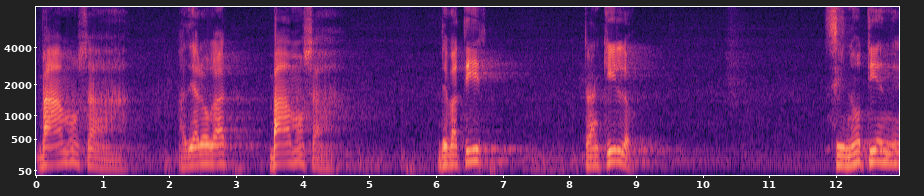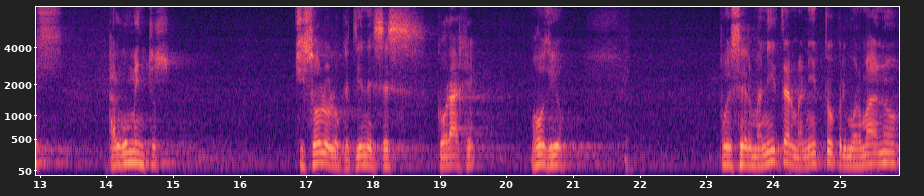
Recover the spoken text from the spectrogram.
Vamos a, a dialogar, vamos a debatir, tranquilo. Si no tienes argumentos, si solo lo que tienes es coraje, odio, pues hermanita, hermanito, primo hermano,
